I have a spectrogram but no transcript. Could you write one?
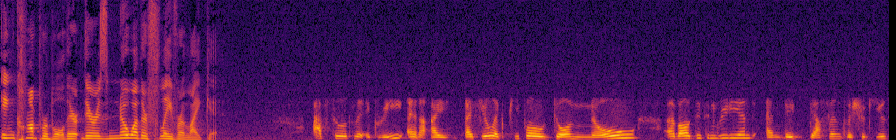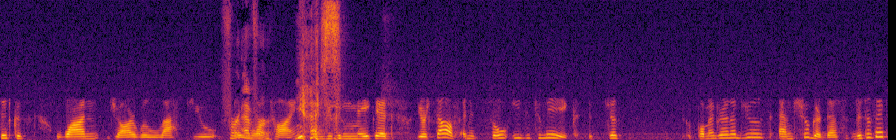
incomparable. There, there is no other flavor like it. Absolutely agree, and I, I feel like people don't know about this ingredient, and they definitely should use it because one jar will last you forever, a long time, yes. and you can make it yourself, and it's so easy to make. It's just pomegranate juice and sugar. That's, this is it.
